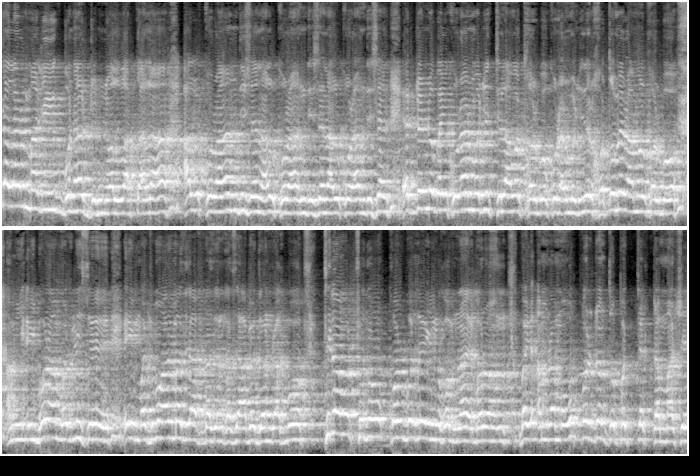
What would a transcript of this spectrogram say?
তালার মালিক বোনার জন্য আল্লাহ তালা আল কোরআন দিছেন, আল কোরআন দিছেন, আল কোরআন দিছেন। এর জন্য ভাই, কোরআন মসজিদ তিলাওয়াত করব, কোরআন মসজিদের খতমের আমল করব। আমি এই ভরা মজলিসে, এই মজমুয়ার মাঝে আপনাদের কাছে আবেদন রাখব। তিলাওয়াত শুধু করব যে এইরকম নয়, বরং ভাই, আমরা মৌত পর্যন্ত প্রত্যেকটা মাসে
